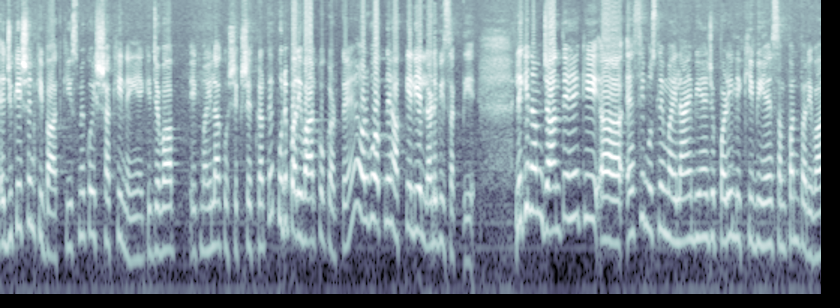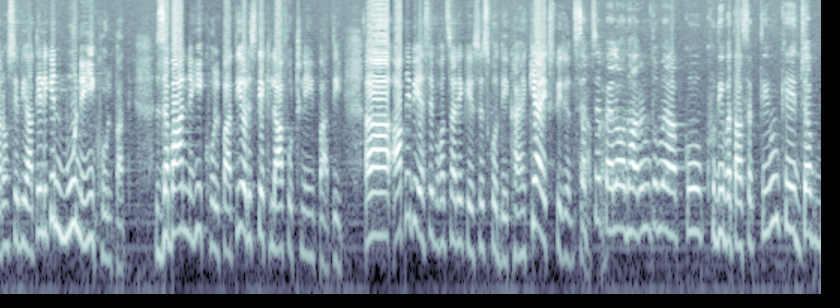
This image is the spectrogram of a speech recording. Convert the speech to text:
एजुकेशन की बात की इसमें कोई शक ही नहीं है कि जब आप एक महिला को शिक्षित करते हैं पूरे परिवार को करते हैं और वो अपने हक के लिए लड़ भी सकती है। लेकिन हम जानते हैं कि अ, ऐसी मुस्लिम महिलाएँ भी हैं जो पढ़ी लिखी भी हैं संपन्न परिवारों से भी आती है लेकिन मुँह नहीं खोल पाती जबान नहीं खोल पाती और इसके खिलाफ उठ नहीं पाती। अ, आपने भी ऐसे बहुत सारे केसेस को देखा है क्या एक्सपीरियंस सबसे पहला उदाहरण तो मैं आपको खुद ही बता सकती हूँ कि जब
